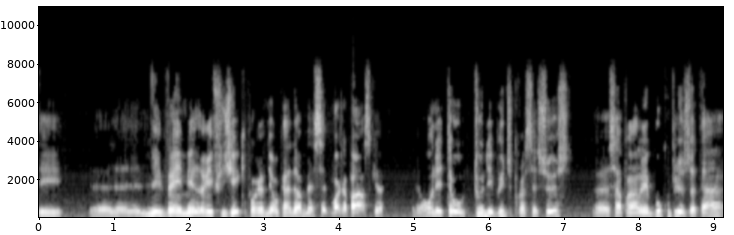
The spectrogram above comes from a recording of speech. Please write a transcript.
les 20 000 réfugiés qui pourraient venir au Canada. Mais moi, je pense qu'on était au tout début du processus. ça prendrait beaucoup plus de temps.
